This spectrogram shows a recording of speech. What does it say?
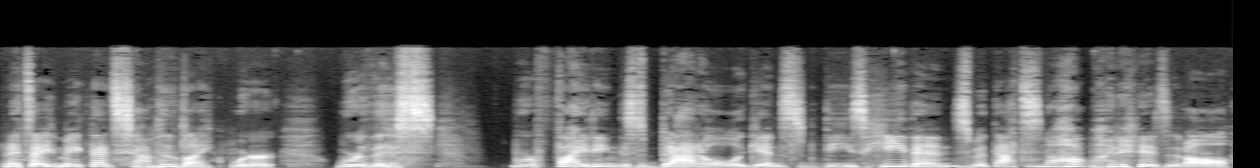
And it's I make that sounded like we're we're this we're fighting this battle against these heathens, but that's not what it is at all.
